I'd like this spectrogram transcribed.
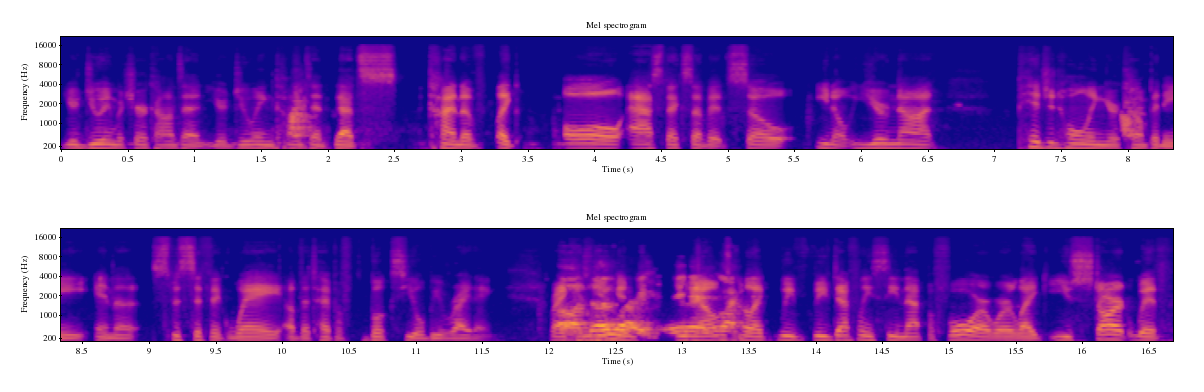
you're doing mature content. You're doing content that's kind of like all aspects of it. So you know, you're not pigeonholing your company in a specific way of the type of books you'll be writing, right? Oh, 'Cause no you can- way. you Yeah, know, like- so like we've we've definitely seen that before, where like you start with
